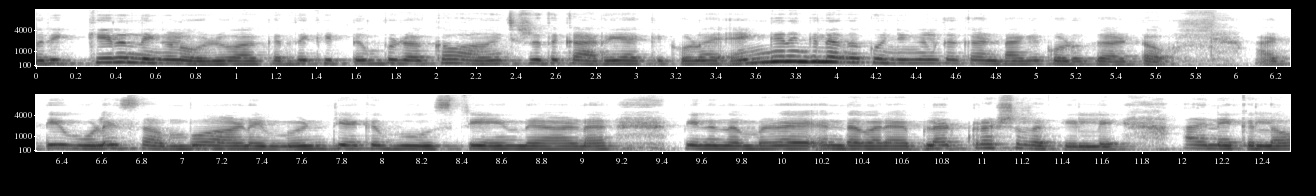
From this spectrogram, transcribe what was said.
ഒരിക്കലും നിങ്ങൾ ഒഴിവാക്കരുത്. കിട്ടുമ്പോഴൊക്കെ വാങ്ങിച്ചിട്ട് ഇത് കറിയാക്കിക്കോളുക എങ്ങനെങ്കിലുമൊക്കെ കുഞ്ഞുങ്ങൾക്കൊക്കെ ഉണ്ടാക്കി കൊടുക്കുക കേട്ടോ. അടിപൊളി സംഭവമാണ്. ഇമ്മ്യൂണിറ്റിയൊക്കെ ബൂസ്റ്റ് ചെയ്യുന്നതാണ്. പിന്നെ നമ്മുടെ എന്താ പറയുക ബ്ലഡ് പ്രഷറൊക്കെ ഇല്ലേ അതിനെയൊക്കെ ലോ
